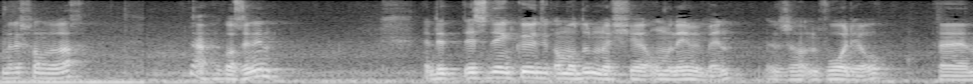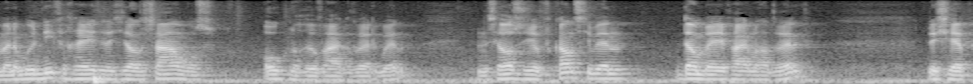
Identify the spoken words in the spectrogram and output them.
De rest van de dag. Nou, ik was zin in. En dit, dit soort dingen kun je natuurlijk allemaal doen als je ondernemer bent. Dat is een voordeel. Uh, maar dan moet je niet vergeten dat je dan s'avonds ook nog heel vaak aan het werk bent. En zelfs als je op vakantie bent, dan ben je vaak nog aan het werk. Dus je hebt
